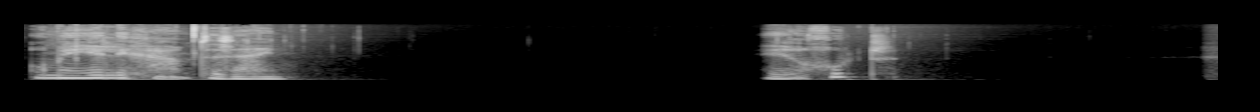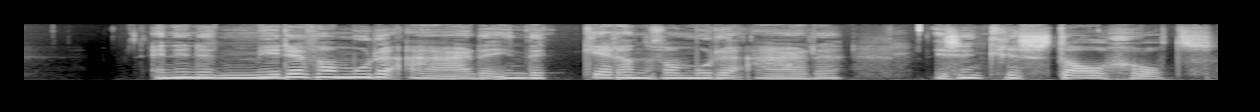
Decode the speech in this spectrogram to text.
om in je lichaam te zijn. Heel goed. En in het midden van Moeder Aarde, in de kern van Moeder Aarde, is een kristalgrot.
